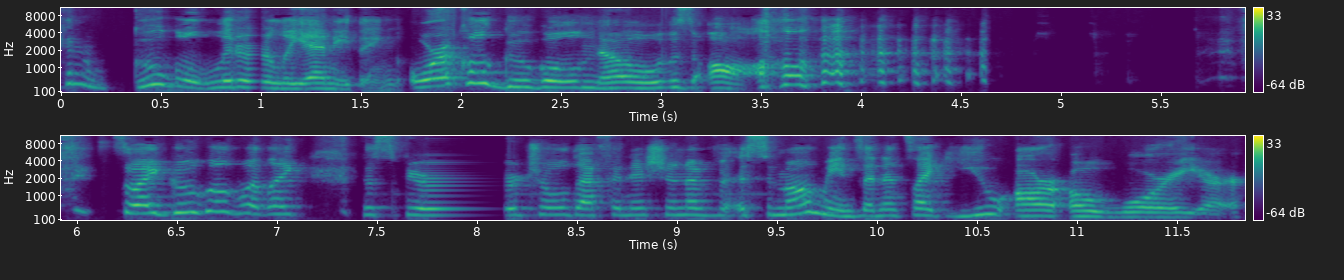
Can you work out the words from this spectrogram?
can Google literally anything. Oracle Google knows all. so I Googled what like the spiritual definition of Simone means. And it's like, you are a warrior.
